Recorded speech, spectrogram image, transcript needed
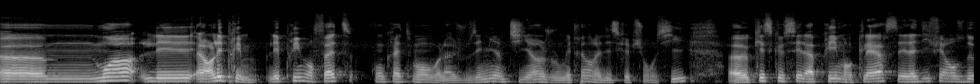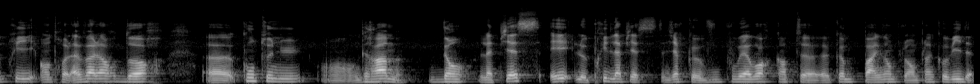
euh, moi, les, alors les primes. Les primes, en fait, concrètement, voilà, je vous ai mis un petit lien, je vous le mettrai dans la description aussi. Qu'est-ce que c'est la prime en clair? C'est la différence de prix entre la valeur d'or euh, contenu en grammes dans la pièce et le prix de la pièce. C'est-à-dire que vous pouvez avoir, quand, euh, comme par exemple en plein Covid,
